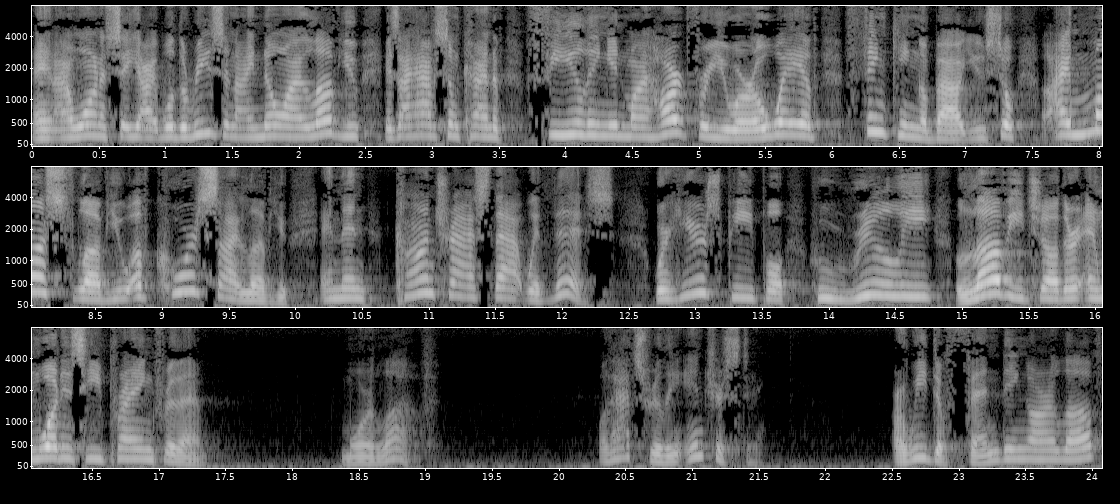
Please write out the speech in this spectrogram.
and I want to say, well, the reason I know I love you is I have some kind of feeling in my heart for you or a way of thinking about you. So I must love you. Of course I love you. And then contrast that with this, where here's people who really love each other. And what is he praying for them? More love. Well, that's really interesting. Are we defending our love?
